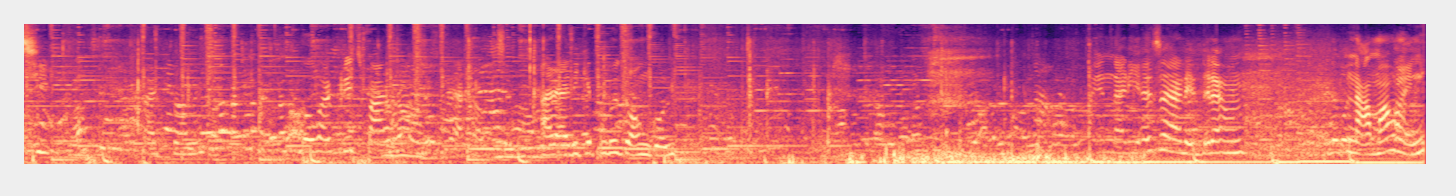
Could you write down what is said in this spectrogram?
যাচ্ছি ওভারব্রিজ পার হয়ে দেখা আর এদিকে পুরো জঙ্গল। ট্রেন দাঁড়িয়ে আছে আর এদের এখন নামা হয়নি।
